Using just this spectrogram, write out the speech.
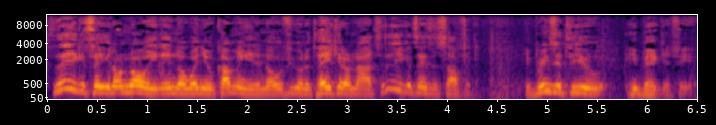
So then you can say you don't know. He didn't know when you were coming. He didn't know if you're going to take it or not. So then you can say it's a suffix. He brings it to you. He baked it for you.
